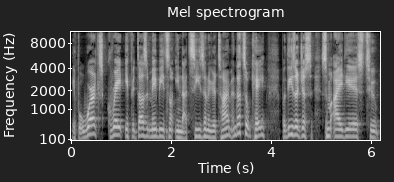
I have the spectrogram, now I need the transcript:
If it works, great. If it doesn't, maybe it's not in that season of your time, and that's okay. But these are just some ideas to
